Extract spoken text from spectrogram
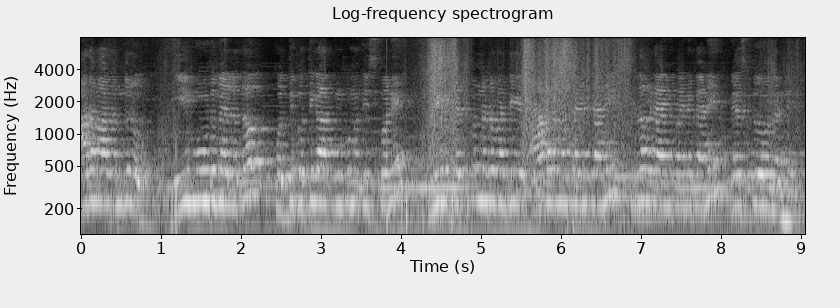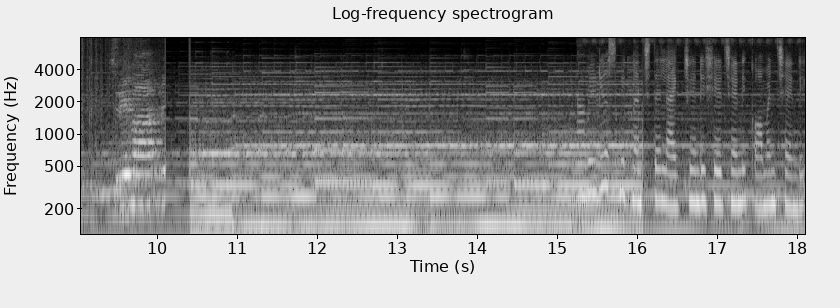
ఆడవాళ్ళందరూ ఈ మూడు వేళ్ళతో కొద్ది కొద్దిగా కుంకుమ తీసుకొని మీరు పెట్టుకున్నటువంటి ఆభరణం పైన కానీ చిల్లర కాయన పైన కానీ వేస్తూ ఉండండి. శ్రీమాత్రే మీకు నచ్చితే లైక్ చేయండి షేర్ చేయండి కామెంట్ చేయండి.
